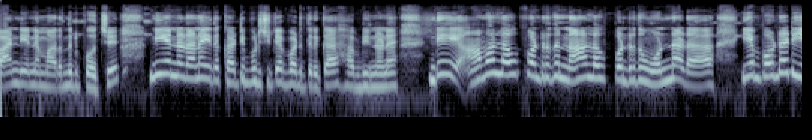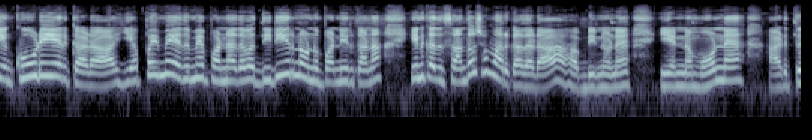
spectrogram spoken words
பாண்டியனை மறந்துட்டு போச்சு. நீ என்னடானா இதை கட்டி பிடிச்சிட்டே படுத்திருக்க? அப்படின்னோடனே டேய் அவன் லவ் பண்ணுறது நான் லவ் பண்ணுறதும் ஒன்னாடா? என் பொண்டாட்டி என் கூடயே இருக்காடா? எப்பயுமே எதுவுமே பண்ணாதவ திடீர்னு ஒன்று பண்ணி பண்ணியிருக்கானா எனக்கு அது சந்தோஷமாக இருக்காதடா அப்படின்னோடனே என்னமோன்னே அடுத்து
